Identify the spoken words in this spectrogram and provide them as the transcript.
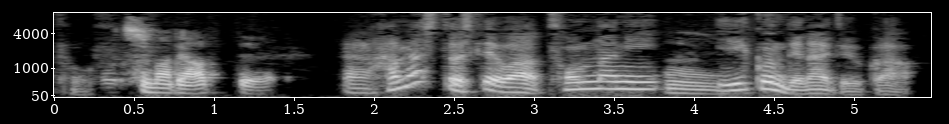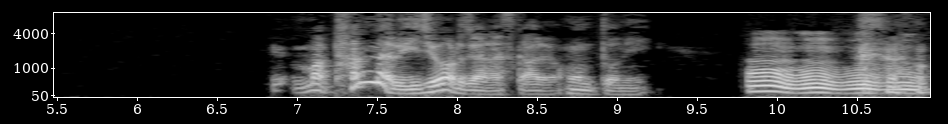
そうオチまであって。話としては、そんなにうん。入り組んでないというか、まあ単なる意地悪じゃないですか、あれ、本当に。うんうんうんうん。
